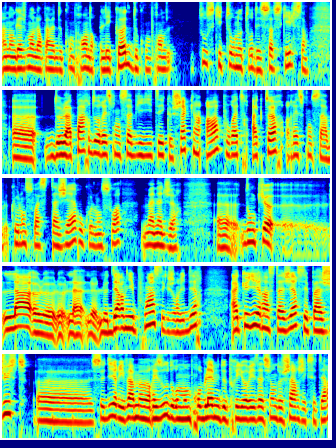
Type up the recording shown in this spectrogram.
un engagement de leur permettre de comprendre les codes, de comprendre tout ce qui tourne autour des soft skills, euh, de la part de responsabilité que chacun a pour être acteur responsable, que l'on soit stagiaire ou que l'on soit manager. Euh, donc euh, là, le, dernier point, c'est que j'ai envie de dire, accueillir un stagiaire, c'est pas juste se dire il va me résoudre mon problème de priorisation de charges, etc.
